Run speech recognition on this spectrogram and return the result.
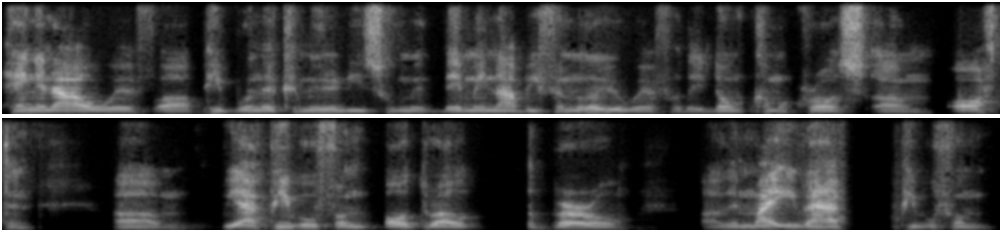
hanging out with uh, people in their communities who may, they may not be familiar with or they don't come across um, often. Um, we have people from all throughout the borough. Uh, they might even have people from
